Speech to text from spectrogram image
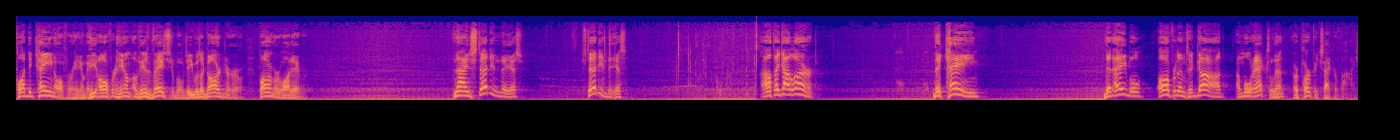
What did Cain offer him? He offered him of his vegetables. He was a gardener farmer, whatever. Now, in studying this, studying this, I think I learned that Cain, that Abel offered unto God a more excellent or perfect sacrifice.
